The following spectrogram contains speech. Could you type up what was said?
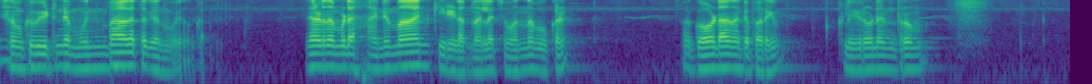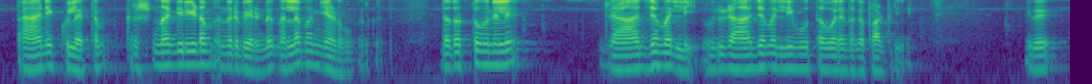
നമുക്ക് വീട്ടിന്റെ മുൻഭാഗത്തൊക്കെ ഒന്ന് പോയി നോക്കാം. ഇതാണ് നമ്മുടെ ഹനുമാൻ കിരീടം. നല്ല ചുവന്ന പൂക്കൾ. ഇപ്പോൾ ഗോഡ എന്നൊക്കെ പറയും. ക്ലീറോഡെൻഡ്രം പാനിക്കുലറ്റം കൃഷ്ണകിരീടം എന്നൊരു പേരുണ്ട്. നല്ല ഭംഗിയാണ് പൂക്കൾക്ക്. ഇത് തൊട്ട് മുന്നിൽ രാജമല്ലി ഒരു രാജമല്ലി പൂത്ത പോലെ എന്നൊക്കെ പാട്ടില്ലേ? ഇത്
